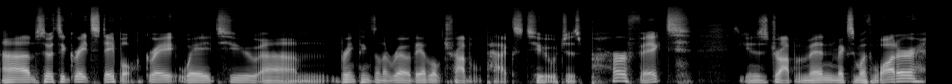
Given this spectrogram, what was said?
Um, so it's a great staple, great way to um, bring things on the road. They have little travel packs too, which is perfect. You can just drop them in, mix them with water,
